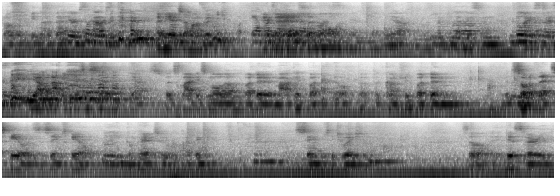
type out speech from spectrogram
probably be like that Here's One hundred. and here it's 100 Yeah, for And, uh, the- yeah but Boris was. Yeah, but I mean, this is uh, yeah, it's a slightly smaller, but uh, market, but no, per, per country, but um, it's sort of that scale. It's the same scale I mean, Mm. compared to I think same situation. So it is very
